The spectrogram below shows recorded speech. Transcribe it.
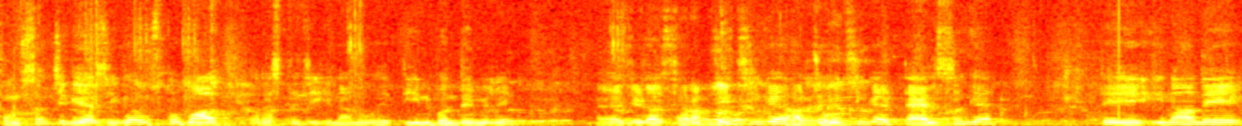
ਫੰਕਸ਼ਨ 'ਚ ਗਿਆ ਸੀਗਾ, ਉਸ ਤੋਂ ਬਾਅਦ ਰਸਤੇ 'ਚ ਇਹਨਾਂ ਨੂੰ ਇਹ ਤਿੰਨ ਬੰਦੇ ਮਿਲੇ। ਜਿਹੜਾ ਸਰਬਜੀਤ ਸਿੰਘ ਹੈ, ਹਰਜੋਤ ਸਿੰਘ ਹੈ ਟੈਲ ਸਿੰਘ ਹੈ, ਤੇ ਇਹਨਾਂ ਨੇ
